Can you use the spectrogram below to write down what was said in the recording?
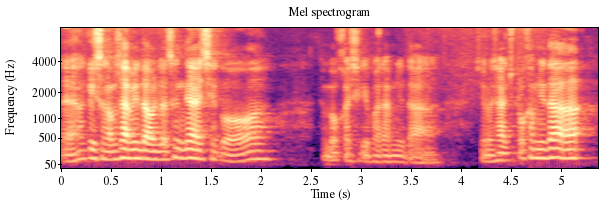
네, 함께 해주셔서 감사합니다. 오늘도 승리하시고 행복하시기 바랍니다. 주님 잘 축복합니다.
